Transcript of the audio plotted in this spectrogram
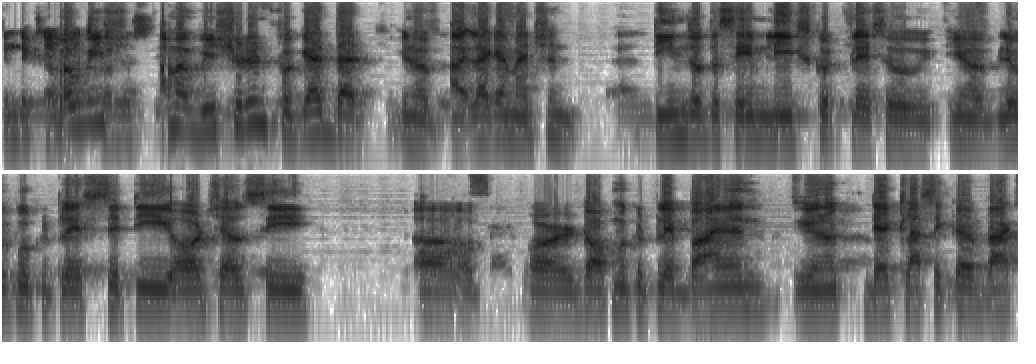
in the club. But we, sh- I mean, we shouldn't forget that you know, like I mentioned, teams of the same leagues could play. So you know, Liverpool could play City or Chelsea, uh, or Dortmund could play Bayern. You know, their Klassiker back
